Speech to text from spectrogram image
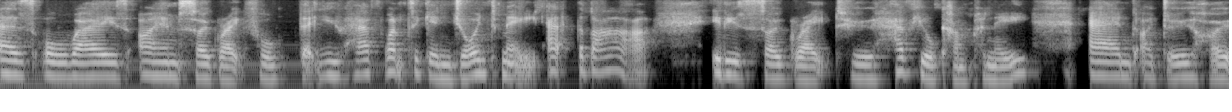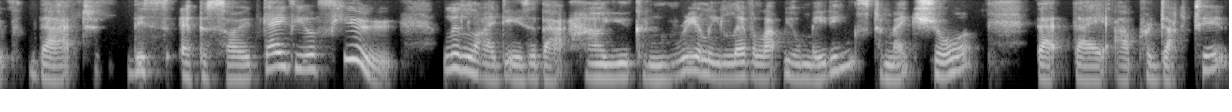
As always, I am so grateful that you have once again joined me at the bar. It is so great to have your company, and I do hope that this episode gave you a few little ideas about how you can really level up your meetings to make sure that they are productive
